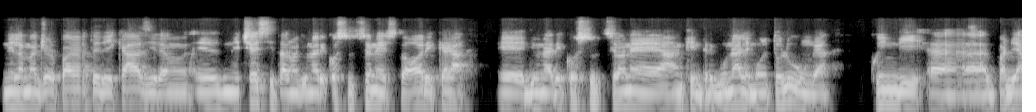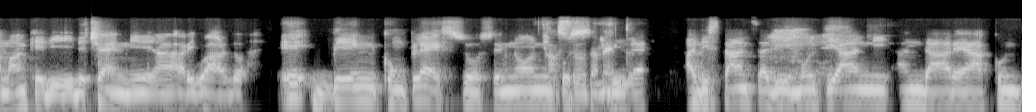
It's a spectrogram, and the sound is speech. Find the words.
nella maggior parte dei casi, eh, necessitano di una ricostruzione storica e di una ricostruzione anche in tribunale molto lunga quindi eh, parliamo anche di decenni a, a, riguardo, è ben complesso se non impossibile a distanza di molti anni andare a, con,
